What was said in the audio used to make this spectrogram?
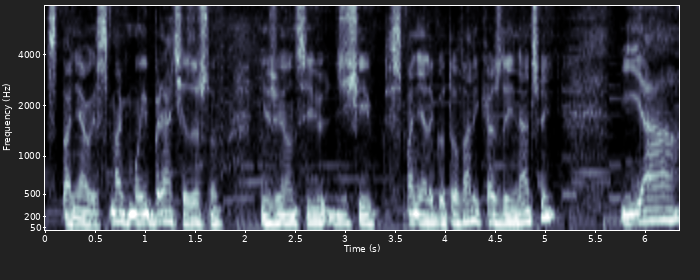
wspaniały smak. Moi bracia zresztą nieżyjący dzisiaj wspaniale gotowali, każdy inaczej. Ja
